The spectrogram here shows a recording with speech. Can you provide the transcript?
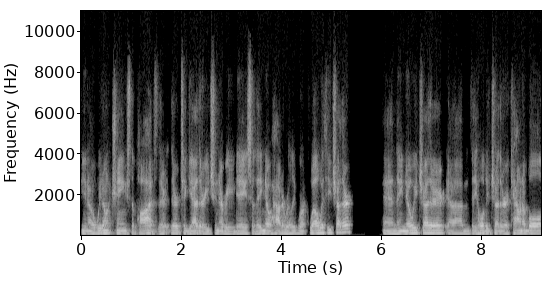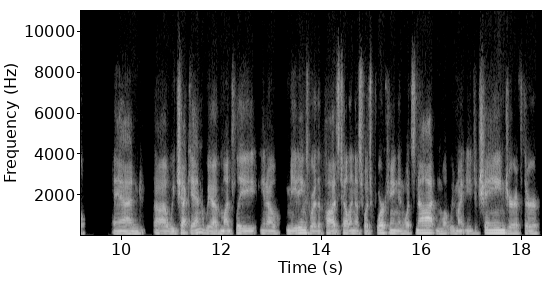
you know, we don't change the pods. They're they're together each and every day, so they know how to really work well with each other, and they know each other. Um, they hold each other accountable and uh, we check in. We have monthly, you know, meetings where the pod's telling us what's working and what's not, and what we might need to change, or if they're,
